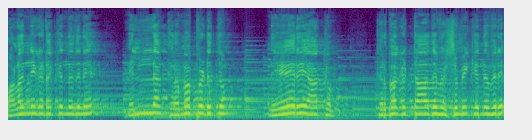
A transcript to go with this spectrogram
വളഞ്ഞു കിടക്കുന്നതിനെ എല്ലാം ക്രമപ്പെടുത്തും നേരെയാക്കും. കൃപ കിട്ടാതെ വിഷമിക്കുന്നവര്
